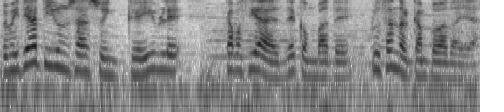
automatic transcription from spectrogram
Permitirá a Tyrion usar su increíble capacidades de combate cruzando el campo de batalla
